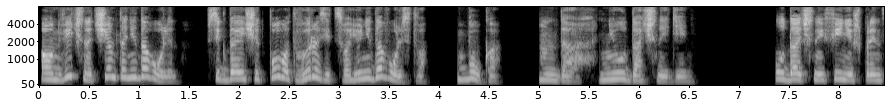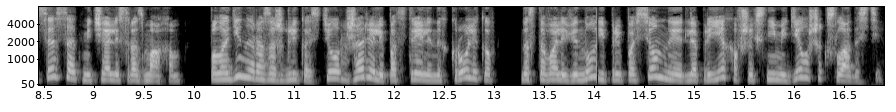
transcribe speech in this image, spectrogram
а он вечно чем-то недоволен. Всегда ищет повод выразить свое недовольство. Бука. Да, неудачный день. Удачный финиш принцессы отмечали с размахом. Паладины разожгли костер, жарили подстреленных кроликов, доставали вино и припасенные для приехавших с ними девушек сладости.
